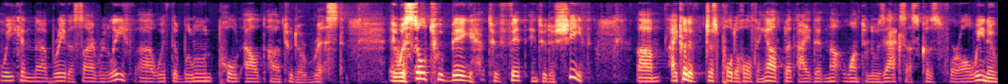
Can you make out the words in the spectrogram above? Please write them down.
we can uh, breathe a sigh of relief uh, with the balloon pulled out uh, to the wrist. It was still too big to fit into the sheath. Um, I could have just pulled the whole thing out, but I did not want to lose access because for all we knew,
